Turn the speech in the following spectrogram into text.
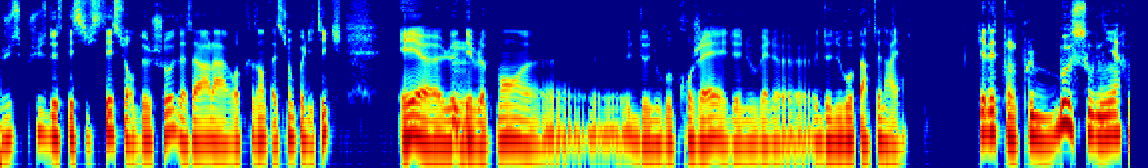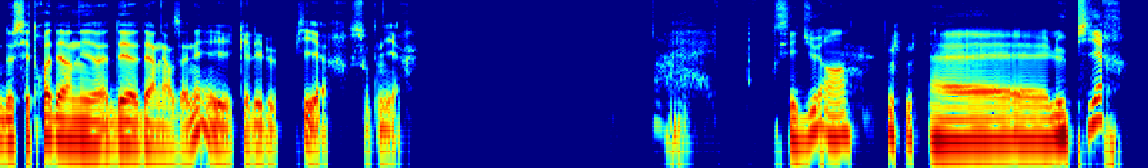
juste plus de spécificité sur deux choses, à savoir la représentation politique et le mmh. développement de nouveaux projets et de, nouvelles, de nouveaux partenariats. Quel est ton plus beau souvenir de ces trois dernières, dernières années et quel est le pire souvenir? Ah, c'est dur. Hein. Euh, le pire,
